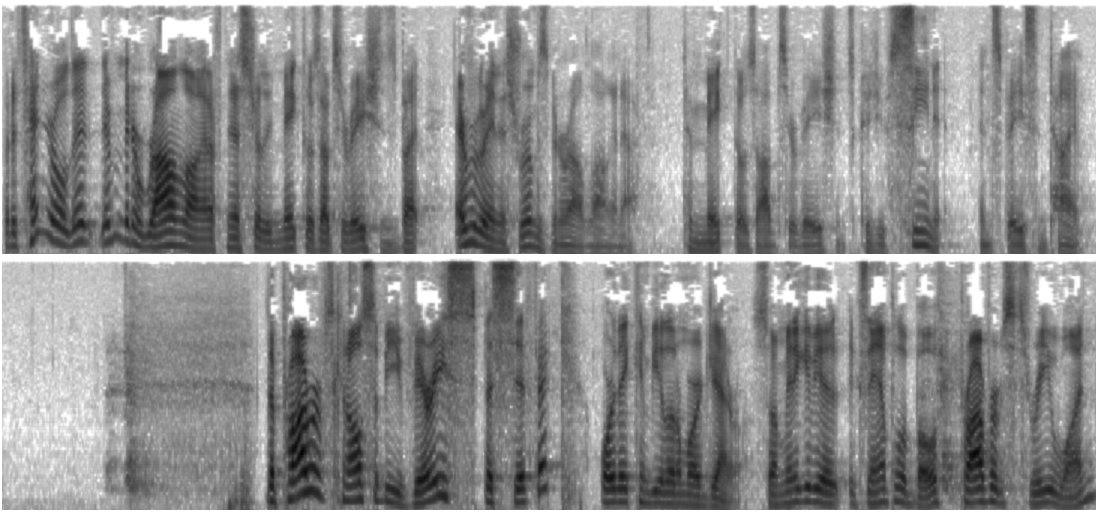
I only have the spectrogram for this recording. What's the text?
But a 10 year old, they haven't been around long enough to necessarily make those observations, but everybody in this room has been around long enough to make those observations because you've seen it in space and time. The Proverbs can also be very specific or they can be a little more general. So I'm going to give you an example of both. Proverbs 3 1.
